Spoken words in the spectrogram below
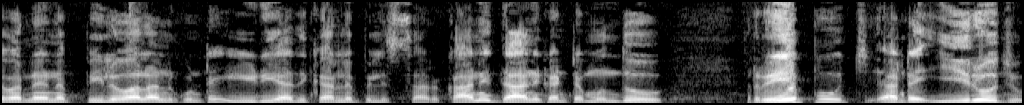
ఎవరినైనా పిలవాలనుకుంటే ఈడీ అధికారులు పిలుస్తారు. కానీ దానికంటే ముందు రేపు అంటే ఈరోజు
